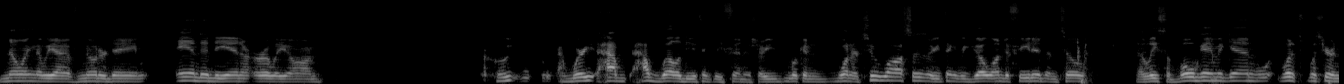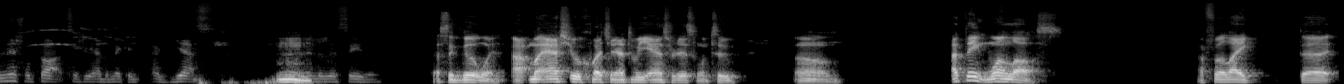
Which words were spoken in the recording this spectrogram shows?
knowing that we have Notre Dame and Indiana early on. Who, where, how, how well do you think we finish? Are you looking one or two losses, or you think we go undefeated until at least a bowl game again? What's what's your initial thoughts if you had to make a, a guess going Mm. into this season? That's a good one. I'm gonna ask you a question after we answer this one too. Um, I think one loss. I feel like the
